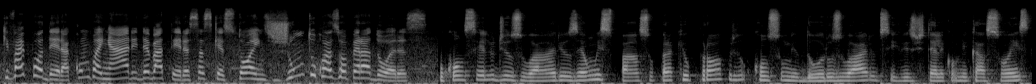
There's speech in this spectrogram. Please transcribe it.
que vai poder acompanhar e debater essas questões junto com as operadoras. O conselho de usuários é um espaço para que o próprio consumidor, usuário de serviços de telecomunicações,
